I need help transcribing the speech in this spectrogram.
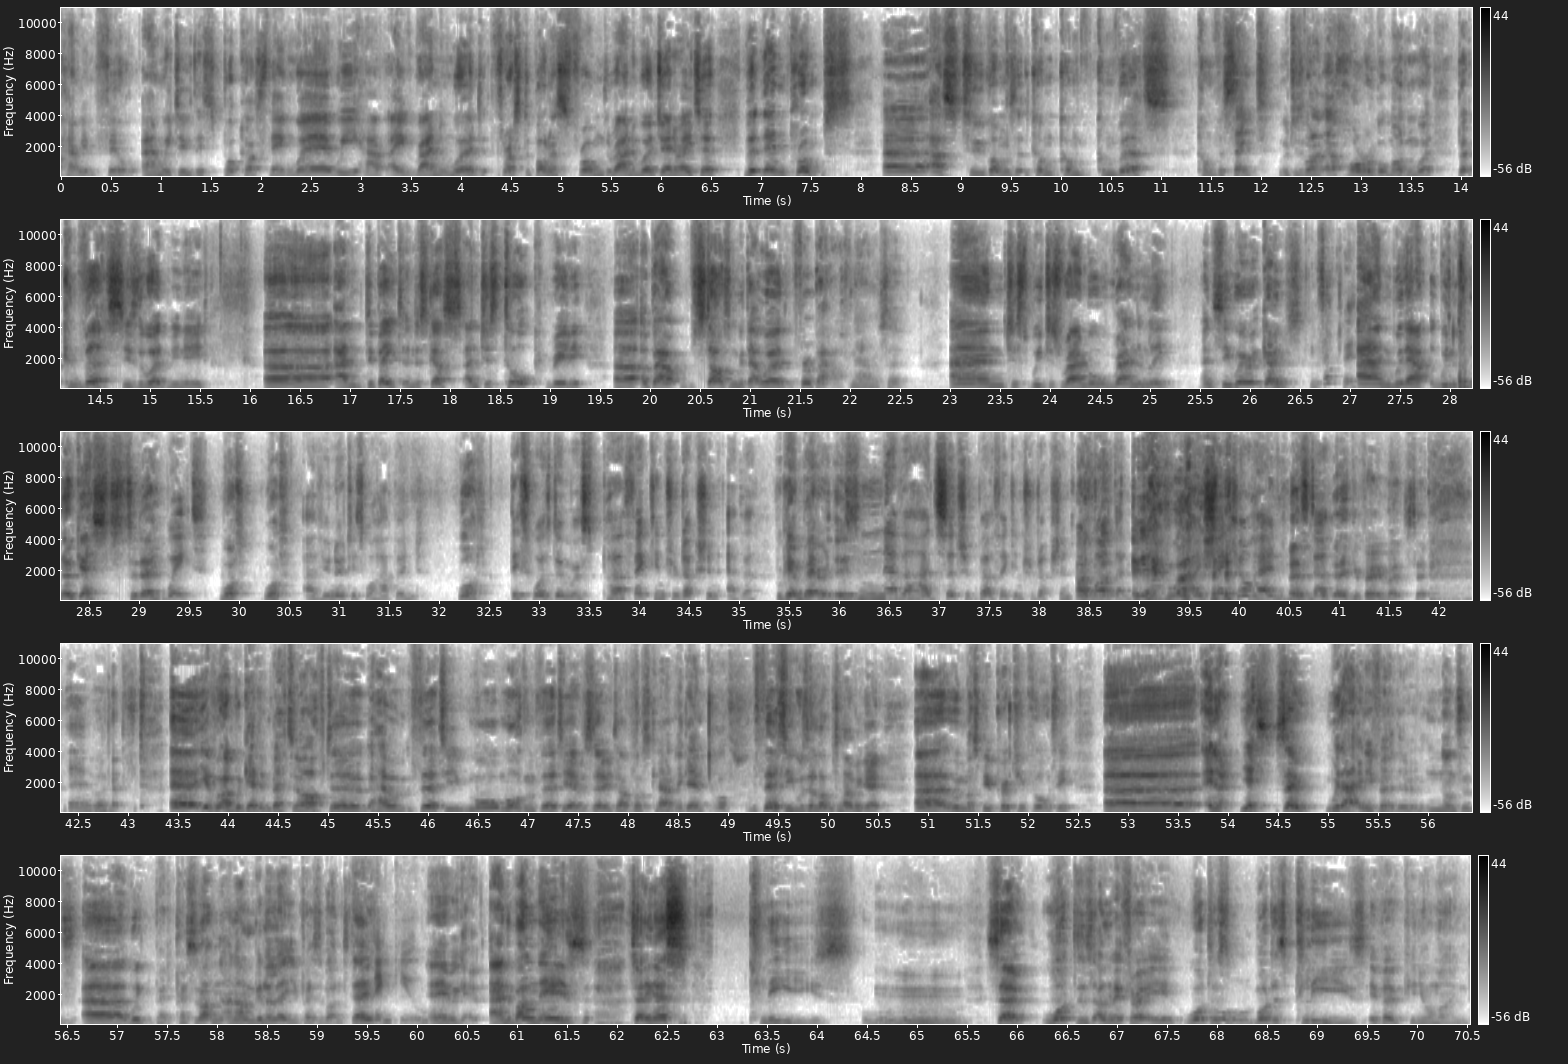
Are Harry and Phil, and we do this podcast thing where we have a random word thrust upon us from the random word generator that then prompts uh, us to con- com- com- converse, conversate, which is one of, a horrible modern word, but converse is the word we need, uh, and debate and discuss and just talk really uh, about starting with that word for about half an hour or so, and just we just ramble randomly and see where it goes. Exactly. And without with no guests today. Wait, What? What? have you noticed what happened? What? This was the most perfect introduction ever. We're getting better at this. We've never had such a perfect introduction. I- well I- done. Yeah, well, I shake your hand, mister. Thank you very much. So, yeah, well done. Uh, yeah, well, we're getting better after how thirty more, more than thirty episodes. I've lost count again. Oof. Thirty was a long time ago. Uh, we must be approaching forty. Uh, anyway, yes. So, without any further nonsense, uh, we better press the button, and I'm going to let you press the button today. Thank you. There we go. And the button is telling us, please. Mm. So, what does I'm going to throw it at you? What does Ooh. what does please evoke in your mind?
